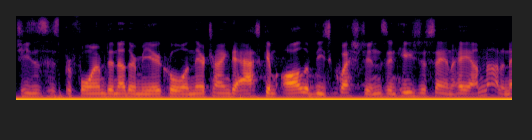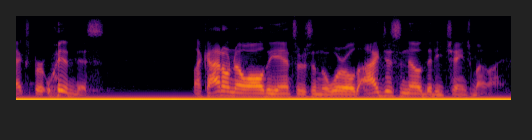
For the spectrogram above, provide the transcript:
Jesus has performed another miracle, and they're trying to ask him all of these questions, and he's just saying, Hey, I'm not an expert witness. Like, I don't know all the answers in the world. I just know that He changed my life.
